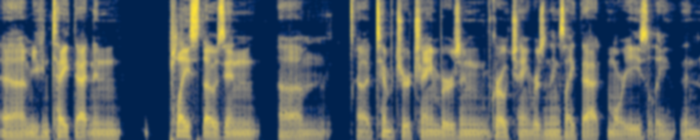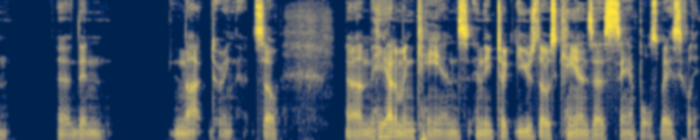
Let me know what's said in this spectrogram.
um, you can take that and place those in um, uh, temperature chambers and growth chambers and things like that more easily than uh, than not doing that. So um, he had them in cans, and he took used those cans as samples basically.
